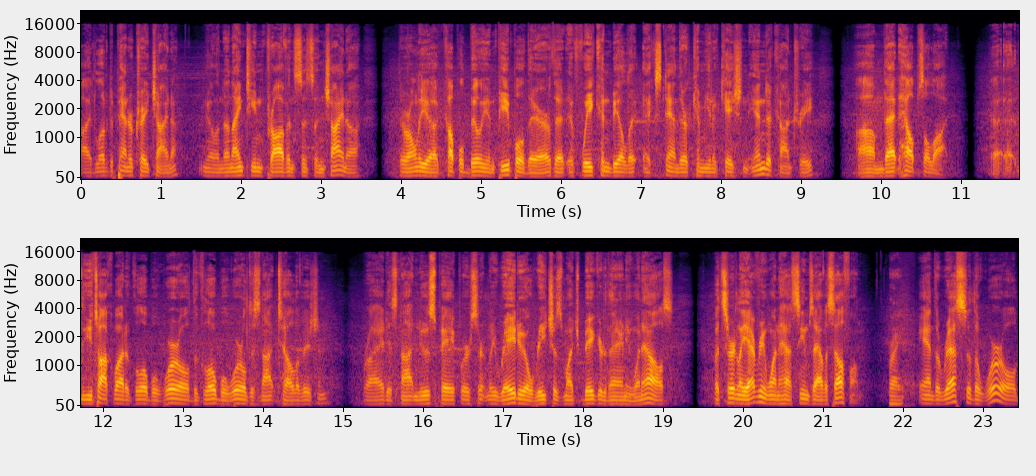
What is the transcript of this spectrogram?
I'd love to penetrate China. You know, in the 19 provinces in China, there are only a couple billion people there that if we can be able to extend their communication into country, um, that helps a lot. Uh, you talk about a global world. The global world is not television, right? It's not newspaper. Certainly, radio reaches much bigger than anyone else, but certainly everyone has seems to have a cell phone, Right. and the rest of the world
